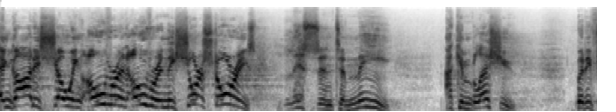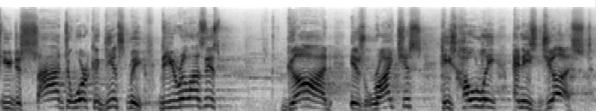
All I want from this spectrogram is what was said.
And God is showing over and over in these short stories listen to me. I can bless you. But if you decide to work against me, do you realize this? God is righteous, He's holy, and He's just.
